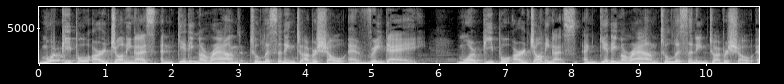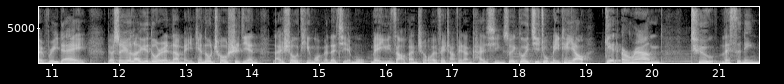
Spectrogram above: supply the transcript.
more people are joining us and getting around to listening to our show every day. More people are joining us and getting around to listening to our show every day. 表示越来越多人呢，每天都抽时间来收听我们的节目《美语早班车》，我也非常非常开心。所以各位记住，每天要 get around。 To listening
